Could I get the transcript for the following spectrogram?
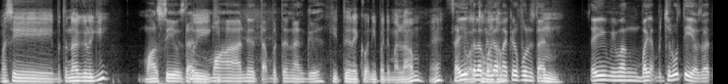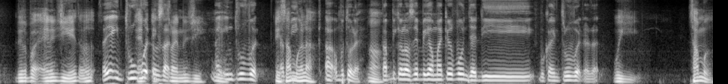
masih bertenaga lagi? Masih Ustaz Oi, ki- Mana tak bertenaga Kita rekod ni pada malam eh. Saya kalau pegang malam. mikrofon Ustaz Hmm. Saya memang banyak berceloteh Ustaz Dia dapat energi eh. tak- Saya introvert Ustaz Extra energy. I introvert Eh, sama lah. ah, Betul eh Ah. Tapi kalau saya pegang mikrofon Jadi Bukan introvert Ustaz Wih, sama.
